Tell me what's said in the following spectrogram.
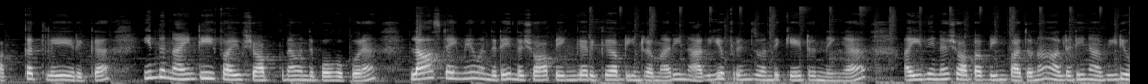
பக்கத்துலேயே இருக்க இந்த நைன்ட்டி ஃபைவ் ஷாப்புக்கு தான் வந்து போக போகிறேன் லாஸ்ட் டைமே வந்துட்டு இந்த ஷாப் எங்கே இருக்குது அப்படின்ற மாதிரி நிறைய ஃப்ரெண்ட்ஸ் வந்து கேட்டிருந்தீங்க. இது என்ன ஷாப் அப்படின்னு பார்த்தோன்னா ஆல்ரெடி நான் வீடியோ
